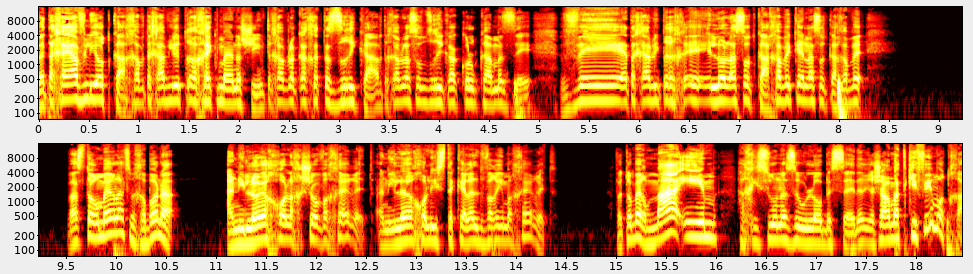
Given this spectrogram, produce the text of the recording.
ואתה חייב להיות ככה, ואתה חייב להתרחק מאנשים, אתה חייב לקחת את הזריקה, ואתה חייב לעשות זריקה כל כמה זה, ואתה חייב להתרח... אה, לא לעשות ככה, וכן לעשות ככה, ו... ואז אתה אומר לעצמך, בואנה, אני לא יכול לחשוב אחרת, אני לא יכול להסתכל על דברים אחרת. ואתה אומר, מה אם החיסון הזה הוא לא בסדר? ישר מתקיפים אותך.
